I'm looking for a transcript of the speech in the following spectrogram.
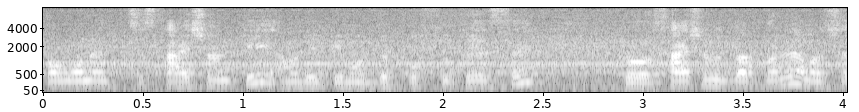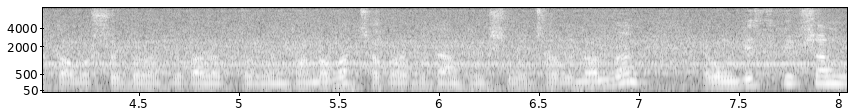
কমনের যে সাইশনটি আমাদের ইতিমধ্যে প্রস্তুত হয়েছে। তো সাইশনের দরকার হলে আমাদের সাথে অবশ্যই যোগা- যোগাযোগ করবেন। ধন্যবাদ। সকলের প্রতি আন্তরিক শুভেচ্ছা অভিনন্দন। এবং ডিসক্রিপশন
